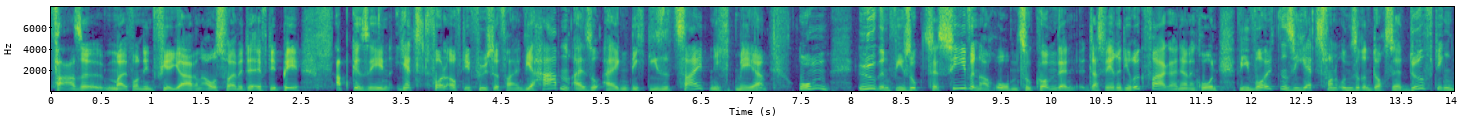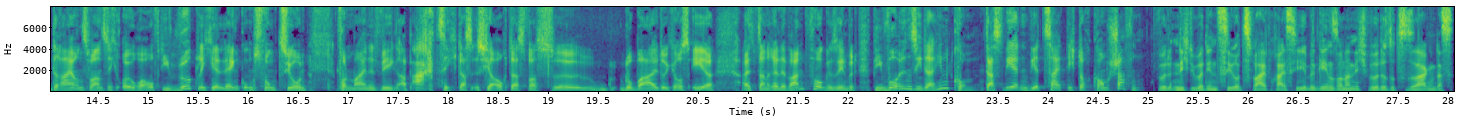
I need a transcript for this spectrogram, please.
Phase, mal von den vier Jahren Ausfall mit der FDP abgesehen, jetzt voll auf die Füße fallen. Wir haben also eigentlich diese Zeit nicht mehr, um irgendwie sukzessive nach oben zu kommen, denn das wäre die Rückfrage an Herrn Krohn. Wie wollten Sie jetzt von unseren doch sehr dürftigen 23 Euro auf die wirkliche Lenkungsfunktion von meinetwegen ab 80, das ist ja auch das, was äh, global durchaus eher als dann relevant vorgesehen wird. Wie wollen Sie da hinkommen? Das werden wir zeitlich doch kaum schaffen. Ich würde nicht über den CO2-Preishebel gehen, sondern ich würde sozusagen das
